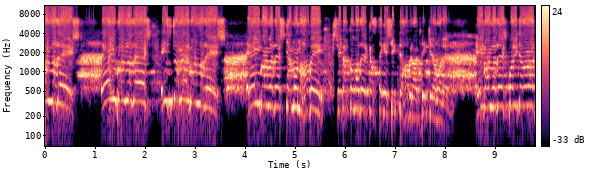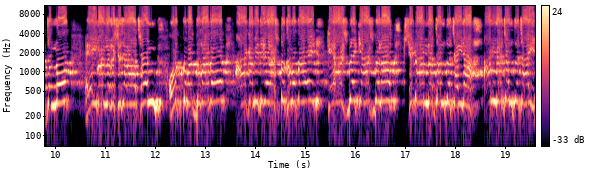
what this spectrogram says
বাংলাদেশ, এই বাংলাদেশ ইসলামের বাংলাদেশ। এই বাংলাদেশ কেমন হবে সেটা তোমাদের কাছ থেকে শিখতে হবে না, ঠিক কিনা বলেন? এই বাংলাদেশ পরিচালনার জন্য এই বাংলাদেশে যারা আছেন, ঐক্যবদ্ধভাবে আগামী দিনে রাষ্ট্র ক্ষমতায় কে আসবে কে আসবে না, সেটা আমরা জানতে চাই না। আমরা জানতে চাই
